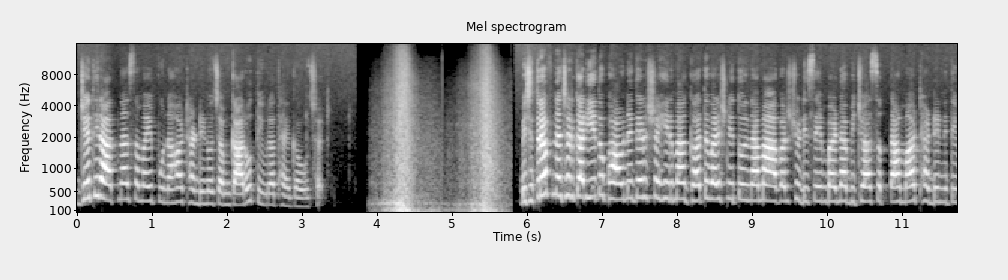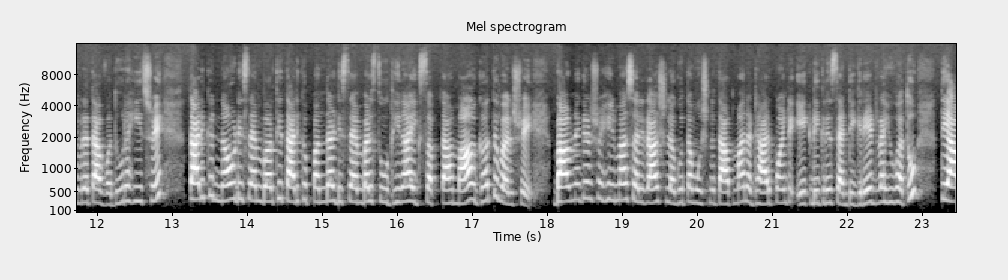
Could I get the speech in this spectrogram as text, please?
જેથી રાતના સમયે પુનઃ ઠંડીનો ચમકારો તીવ્ર થઈ ગયો છે. બીજી તરફ નજર કરીએ તો ભાવનગર શહેરમાં ગત વર્ષની તુલનામાં આ વર્ષે ડિસેમ્બરના બીજા સપ્તાહમાં ઠંડીની તીવ્રતા વધુ રહી છે. તારીખ નવ ડિસેમ્બરથી તારીખ પંદર ડિસેમ્બર સુધીના એક સપ્તાહમાં ગત વર્ષે ભાવનગર શહેરમાં સરેરાશ લઘુત્તમ ઉષ્ણ તાપમાન અઢાર પોઈન્ટ એક ડિગ્રી સેન્ટીગ્રેડ રહ્યું હતું. તે આ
